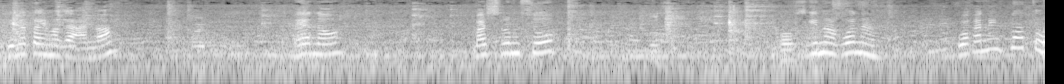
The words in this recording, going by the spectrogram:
Hindi na tayo mag-ano? Ayan o. Mushroom soup. O, sige na, kuha na. Kuha ka yung plato.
